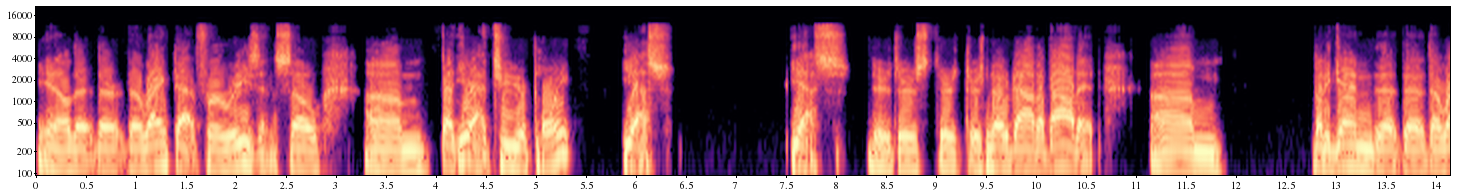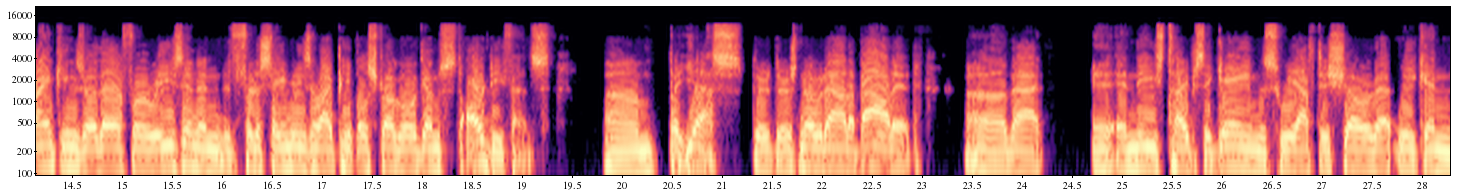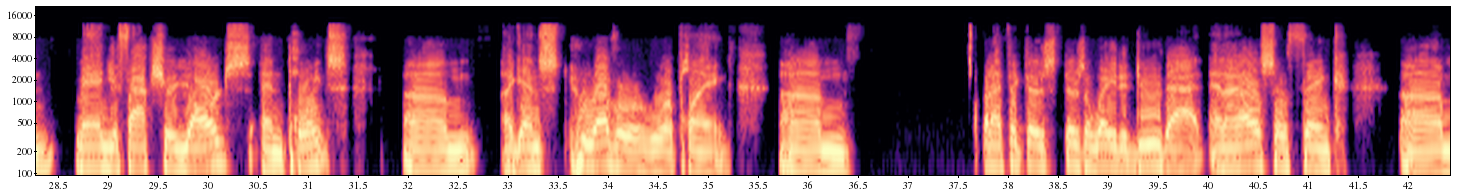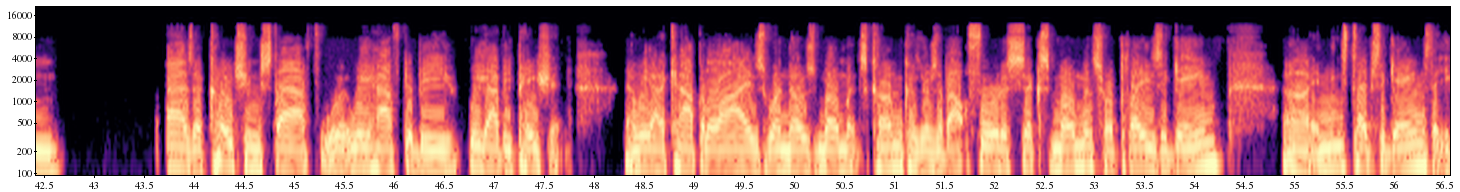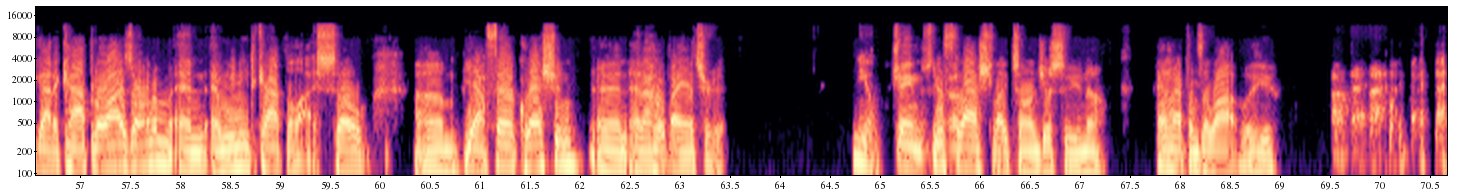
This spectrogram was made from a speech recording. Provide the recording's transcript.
You know, they're they're they're ranked that for a reason. So um, but yeah, to your point, yes. Yes, there, there's there's there's no doubt about it. Um, but again, the, the the rankings are there for a reason, and for the same reason why people struggle against our defense. Um, but yes, there, there's no doubt about it uh, that in, in these types of games, we have to show that we can manufacture yards and points um, against whoever we're playing. Um, but I think there's there's a way to do that, and I also think um, as a coaching staff, we, we have to be we got to be patient. And we got to capitalize when those moments come because there's about four to six moments or plays a game uh, in these types of games that you got to capitalize on them and, and we need to capitalize. So, um, yeah, fair question. And, and I hope I answered it. Neil. James, your flashlight's on, just so you know. That happens a lot with you.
